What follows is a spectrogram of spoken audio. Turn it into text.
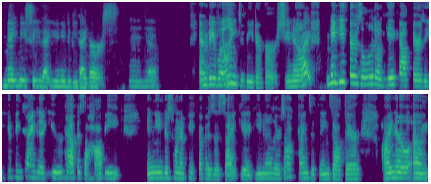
made me see that you need to be diverse. Mhm. So, And be willing to be diverse, you know? right. maybe there's a little gig out there that you've been kind of you have as a hobby and you just want to pick up as a side gig you know there's all kinds of things out there i know um,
